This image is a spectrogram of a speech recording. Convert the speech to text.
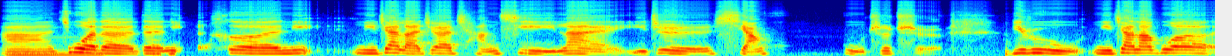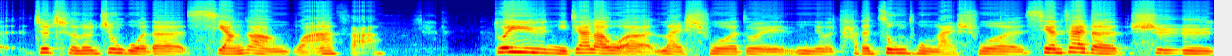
啊、呃，中国的的尼和尼尼加拉瓜长期以来一直相互。不支持，比如尼加拉瓜支持了中国的香港国安法。对于尼加拉瓜来说，对他的总统来说，现在的是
